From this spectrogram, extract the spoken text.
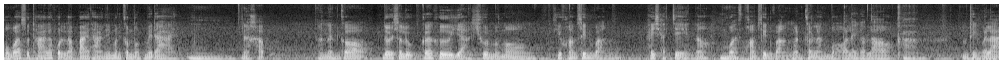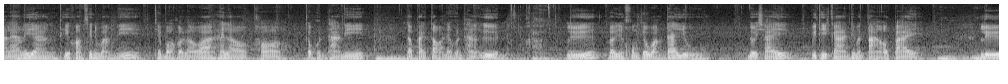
ผมว่าสุดท้ายแล้วผลลัพธ์ปลายทางนี่มันกำหนดไม่ได้อืมนะครับดังนั้นก็โดยสรุปก็คืออยากชวนมามองที่ความสิ้นหวังให้ชัดเจนเนาะว่าความสิ้นหวังมันกำลังบอกอะไรกับเราครับมันถึงเวลาแล้วหรือยังที่ความสิ้นหวังนี้จะบอกกับเราว่าให้เราพอ กับหนทางนี้อืมแล้วไปต่อในหนทางอื่นครับหรือเรายังคงจะหวังได้อยู่ โดยใช้วิธีการที่มันต่างออกไปอืมหรือ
